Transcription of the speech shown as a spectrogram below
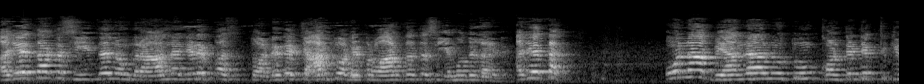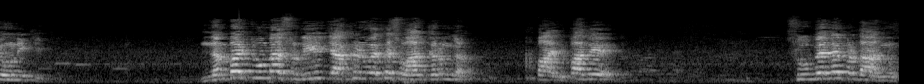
ਅਜੇ ਤੱਕ ਸੀਤਲ ਉਂਗਰਾਲ ਨੇ ਜਿਹੜੇ ਤੁਹਾਡੇ ਤੇ ਚਾਰ ਤੁਹਾਡੇ ਪਰਿਵਾਰ ਤੇ ਤੇ ਸੀਐਮਓ ਦੇ ਲਾਏ ਨੇ। ਅਜੇ ਤੱਕ ਉਹਨਾਂ ਬਿਆਨਾਂ ਨੂੰ ਤੂੰ ਕੰਟਰਡਿਕਟ ਕਿਉਂ ਨਹੀਂ ਕੀਤੀ? ਨੰਬਰ 2 ਮੈਂ ਸੁਨੀਲ ਜਾਖੜ ਨੂੰ ਇੱਥੇ ਸਵਾਲ ਕਰੂੰਗਾ। ਭਾਜਪਾ ਦੇ ਸੂਬੇ ਦੇ ਪ੍ਰਧਾਨ ਨੂੰ।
